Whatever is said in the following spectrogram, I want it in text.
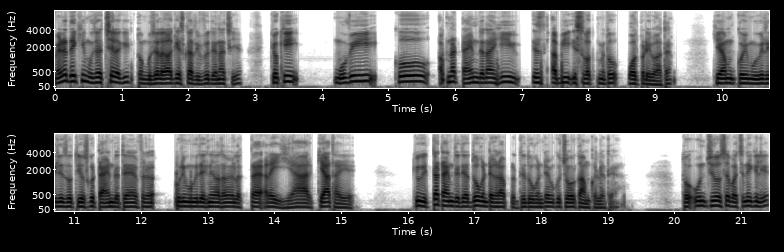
मैंने देखी, मुझे अच्छी लगी तो मुझे लगा कि इसका रिव्यू देना चाहिए। क्योंकि मूवी को अपना टाइम देना ही इस, अभी इस वक्त में तो बहुत बड़ी बात है। कि हम कोई मूवी रिलीज़ होती है, उसको टाइम देते हैं, फिर पूरी मूवी देखने के बाद हमें लगता है, अरे यार, क्या था ये? क्योंकि इतना टाइम दे दिया दो घंटे ख़राब कर दिए दो घंटे में कुछ और काम कर लेते हैं। तो उन चीज़ों से बचने के लिए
